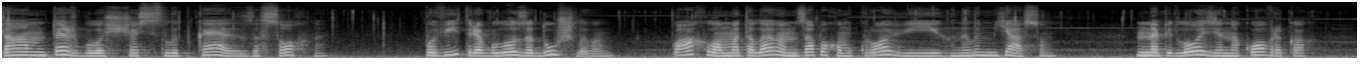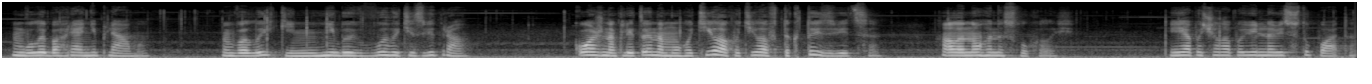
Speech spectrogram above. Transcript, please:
Там теж було щось липке, засохле. Повітря було задушливим, пахло металевим запахом крові і гнилим м'ясом. На підлозі, на ковриках були багряні плями, великі, ніби вилиті з відра. Кожна клітина мого тіла хотіла втекти звідси, але ноги не слухались. І я почала повільно відступати,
